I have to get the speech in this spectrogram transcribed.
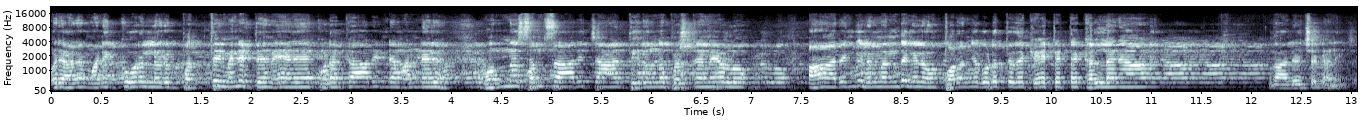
ഒരു മണിക്കൂറിൽ ഒരു പത്ത് മിനിറ്റ് മേലെ കൊടക്കാടിന്റെ മണ്ണിൽ ഒന്ന് സംസാരിച്ചാൽ തീരുന്ന പ്രശ്നമേ ഉള്ളൂ. ആരെങ്കിലും എന്തെങ്കിലും പറഞ്ഞു കൊടുത്തത് കേട്ടിട്ട് കള്ളനാണ്. ആലോചിച്ച കാണിച്ചു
